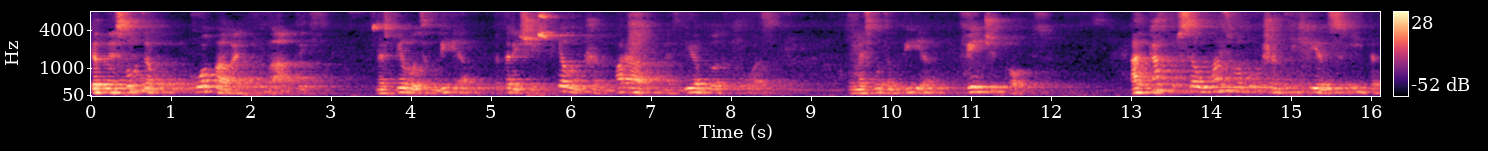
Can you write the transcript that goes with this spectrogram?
kad mēs lūdzam kopā vai privāti, mēs pielūdzam Dievu, bet arī šī pielūgšana parāda, ka mēs Dievam dodam godu. Un mēs lūdzam Dievu. Viņš ir kungs. Ar katru savu mazo lūkšanu, ikdienas rīta,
